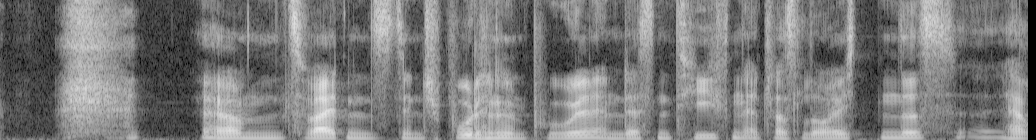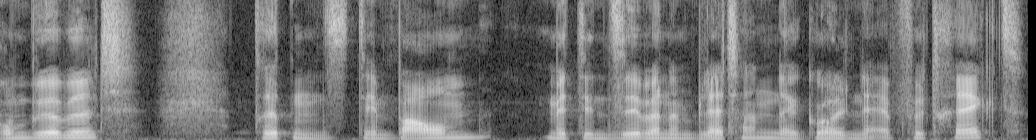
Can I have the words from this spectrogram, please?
ähm, zweitens den sprudelnden Pool, in dessen Tiefen etwas Leuchtendes herumwirbelt. Drittens, den Baum mit den silbernen Blättern, der goldene Äpfel trägt.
